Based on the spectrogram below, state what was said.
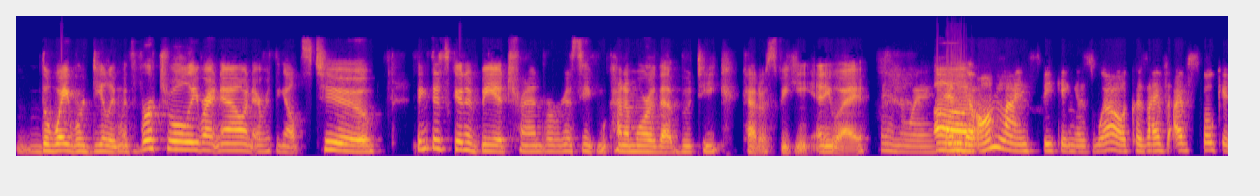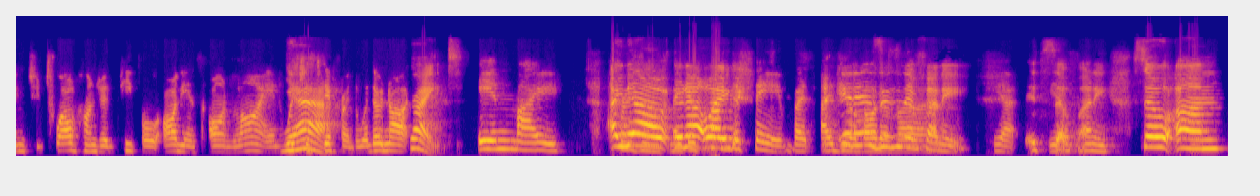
the way we're dealing with virtually right now and everything else too. I think there's going to be a trend where we're going to see kind of more of that boutique kind of speaking anyway. Anyway, um, and the online speaking as well, because I've I've spoken to 1,200 people audience online, which yeah. is different. They're not right in my. I know they're not like the same, but I do. It is, isn't it funny? Yeah it's yeah. so funny so um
